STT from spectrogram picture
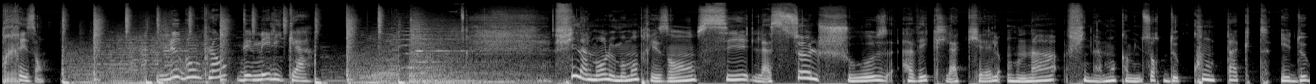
présent. Le bon plan de Melika finalement, le moment présent, c'est la seule chose avec laquelle on a finalement comme une sorte de contact et de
